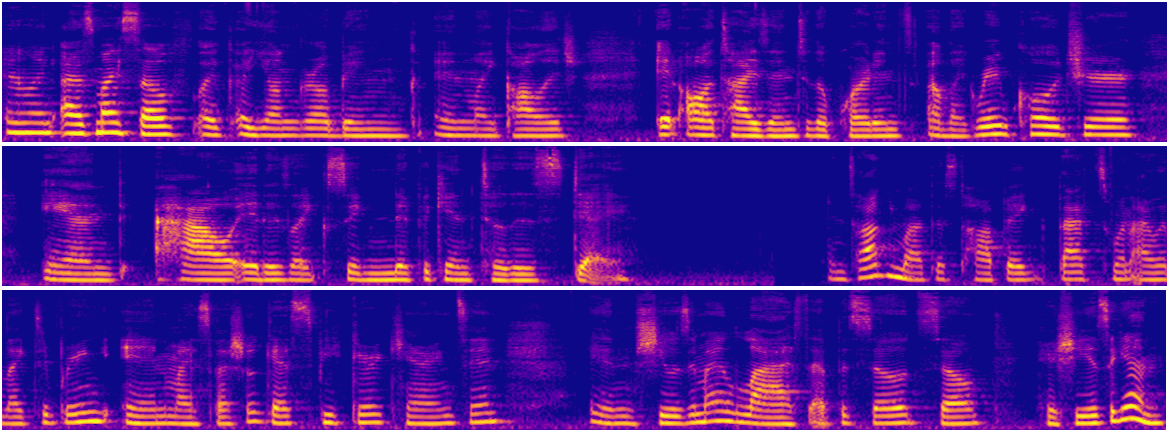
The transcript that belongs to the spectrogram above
And like as myself, like a young girl being in like college, it all ties into the importance of like rape culture and how it is like significant to this day. In talking about this topic, that's when I would like to bring in my special guest speaker, Carrington. And she was in my last episode, so here she is again.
